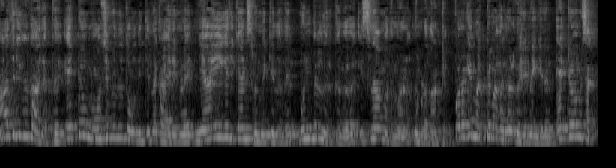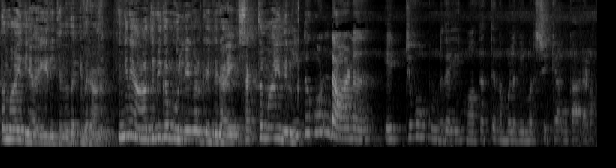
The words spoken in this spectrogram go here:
ആധുനിക കാലത്ത് ഏറ്റവും മോശമെന്ന് തോന്നിക്കുന്ന കാര്യങ്ങളെ ന്യായീകരിക്കാൻ ശ്രമിക്കുന്നതിൽ മുൻപിൽ നിൽക്കുന്നത് ഇസ്ലാം മതമാണ് നമ്മുടെ നാട്ടിൽ. പുറകെ മറ്റു മതങ്ങൾ വരുമെങ്കിലും ഏറ്റവും ശക്തമായി ന്യായീകരിക്കുന്നത് ഇവരാണ്. ഇങ്ങനെ ആധുനിക മൂല്യങ്ങൾക്കെതിരായി ശക്തമായി ഇതുകൊണ്ടാണ് ഏറ്റവും കൂടുതൽ ഈ മതത്തെ നമ്മൾ വിമർശിക്കാൻ കാരണം.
